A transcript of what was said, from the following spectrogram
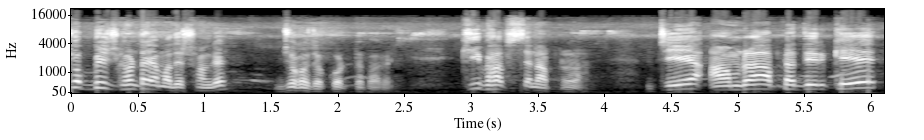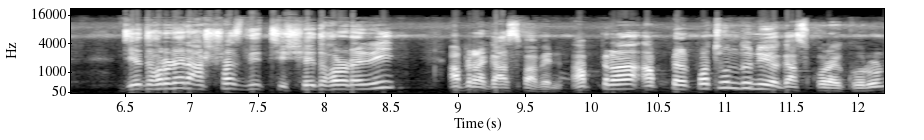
চব্বিশ ঘন্টায় আমাদের সঙ্গে যোগাযোগ করতে পারেন। কি ভাবছেন আপনারা? যে আমরা আপনাদেরকে যে ধরনের আশ্বাস দিচ্ছি, সে ধরনেরই আপনারা গাছ পাবেন। আপনারা আপনার পছন্দনীয় গাছ ক্রয় করুন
